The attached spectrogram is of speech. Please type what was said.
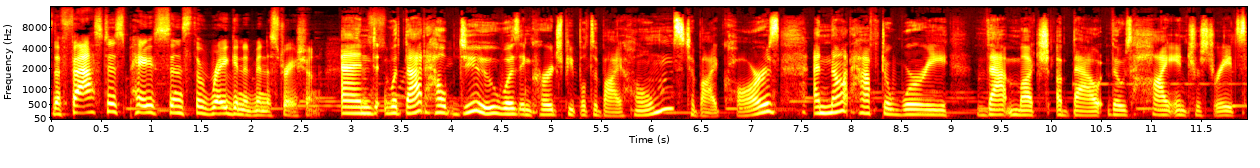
the fastest pace since the Reagan administration. And what that helped do was encourage people to buy homes, to buy cars, and not have to worry that much about those high interest rates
